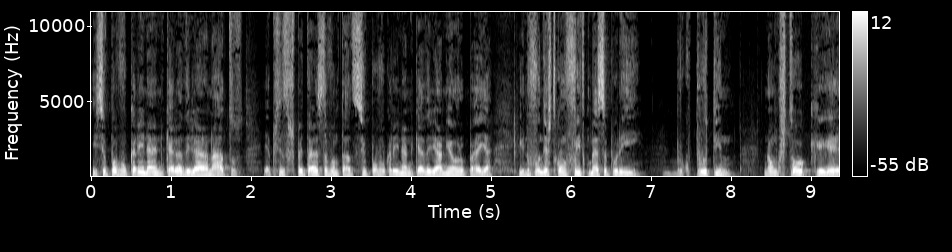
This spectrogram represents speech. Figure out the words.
E se o povo ucraniano quer aderir à NATO, é preciso respeitar essa vontade. Se o povo ucraniano quer aderir à União Europeia, e no fundo este conflito começa por aí, porque Putin não gostou que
